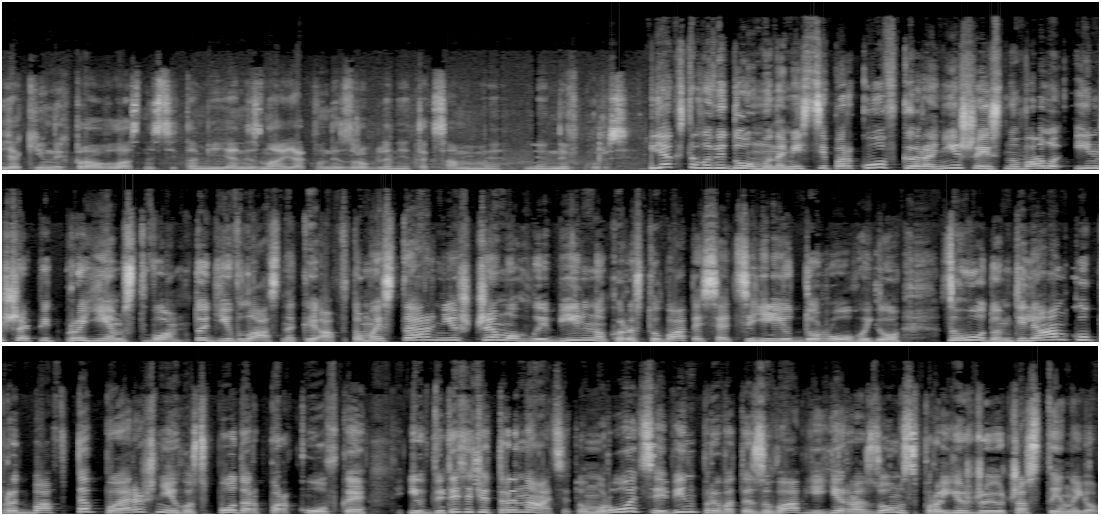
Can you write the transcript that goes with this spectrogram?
Які в них право власності там є, я не знаю, як вони зроблені, так само ми не, не в курсі. Як стало відомо, на місці парковки раніше існувало інше підприємство. Тоді власники автомайстерні ще могли вільно користуватися цією дорогою. Згодом ділянку придбав теперішній господар парковки, і в 2013 році він приватизував її разом з проїжджою частиною.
